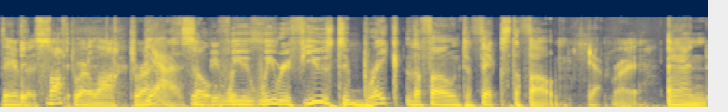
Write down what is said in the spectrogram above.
they have the software locked, right? Yeah, so It'd be for we this- we refuse to break the phone to fix the phone, yeah. right. and.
